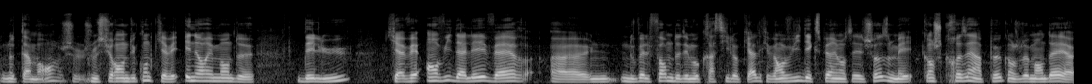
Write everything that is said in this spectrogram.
notamment, je, je me suis rendu compte qu'il y avait énormément d'élus qui avaient envie d'aller vers une nouvelle forme de démocratie locale, qui avaient envie d'expérimenter des choses, mais quand je creusais un peu, quand je demandais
